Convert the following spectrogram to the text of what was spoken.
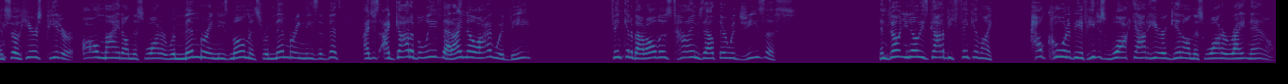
And so here's Peter all night on this water, remembering these moments, remembering these events. I just, I gotta believe that. I know I would be thinking about all those times out there with Jesus. And don't you know, he's gotta be thinking, like, how cool would it be if he just walked out here again on this water right now?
